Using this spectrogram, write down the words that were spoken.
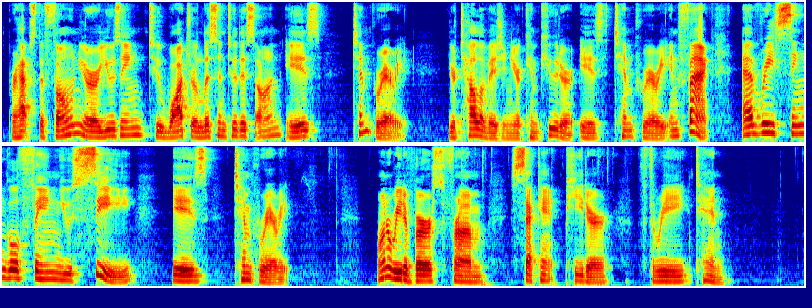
Perhaps the phone you're using to watch or listen to this on is temporary. Your television, your computer is temporary. In fact, every single thing you see is temporary. I want to read a verse from 2 Peter 3:10.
